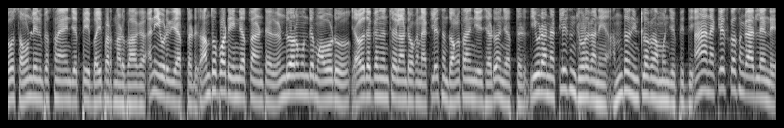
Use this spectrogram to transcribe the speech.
ఏవో సౌండ్ వినిపిస్తున్నాయని చెప్పి భయపడుతున్నాడు బాగా అని ఈవిడికి చెప్తాడు. దాంతో పాటు ఏం చెప్తానంటే రెండు రోజుల ముందే మావాడు ఎవరి దగ్గర నుంచో ఇలాంటి ఒక నెక్లెస్ని దొంగతనం చేశాడు అని చెప్తాడు. ఈవిడ ఆ నెక్లెస్ని చూడగానే అందరు ఇంట్లోకి రమ్మని చెప్పింది ఆ నెక్లెస్ కోసం కాదులేండి.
